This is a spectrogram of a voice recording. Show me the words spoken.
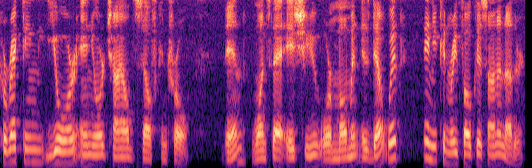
correcting your and your child's self control. Then, once that issue or moment is dealt with, then you can refocus on another.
